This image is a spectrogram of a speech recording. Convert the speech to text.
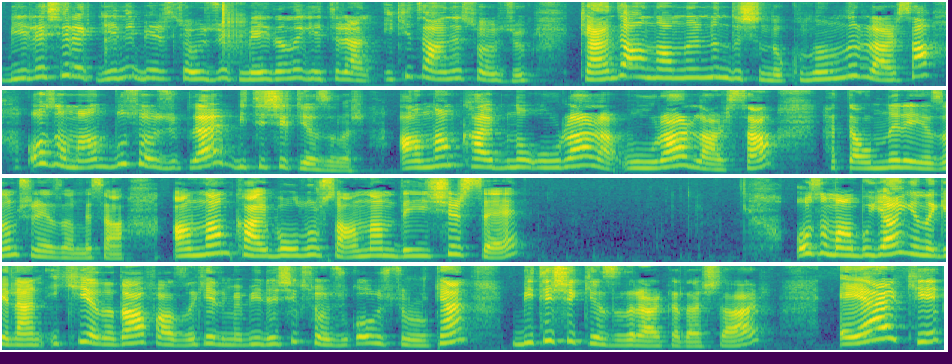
birleşerek yeni bir sözcük meydana getiren iki tane sözcük kendi anlamlarının dışında kullanılırlarsa o zaman bu sözcükler bitişik yazılır. Anlam kaybına uğrarlar, uğrarlarsa hatta onu nereye yazalım şuraya yazalım mesela. Anlam kaybı olursa anlam değişirse o zaman bu yan yana gelen iki ya da daha fazla kelime birleşik sözcük oluştururken bitişik yazılır arkadaşlar. Eğer ki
